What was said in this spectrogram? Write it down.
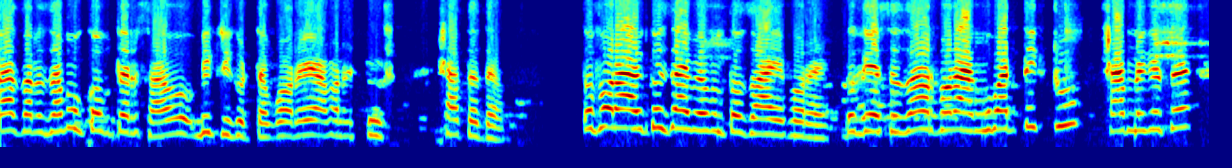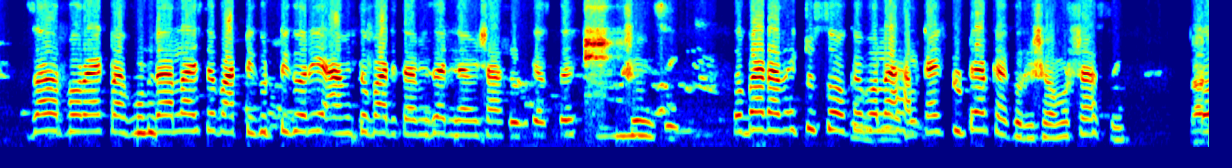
বাজারে যাব কবুতর চাও বিক্রি করতে পরে আমার একটু সাথে দাও। তো পরে আমি কই যাইবে তো যাই পরে তো গেছে, যাওয়ার পরে আঙ্গু বাড়িতে একটু সামনে গেছে, যাওয়ার পরে একটা হুন্ডা লাইছে বাটি কুটি করি আমি তো বাড়িতে, আমি জানি না, আমি শাশুড়ির কাছে শুনছি তো বেটার একটু চোখে বলে, হালকা একটু টেরকা করি, সমস্যা আছে। তো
